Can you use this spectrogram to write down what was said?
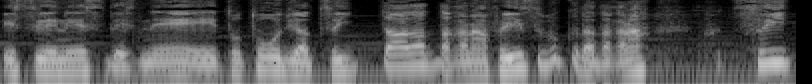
SNS ですね、えっ、ー、と、当時はツイッターだったかな、Facebook だったかな、ツイッ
